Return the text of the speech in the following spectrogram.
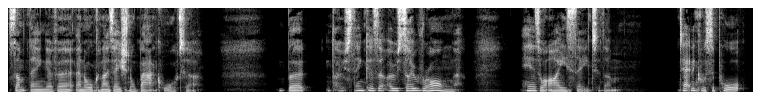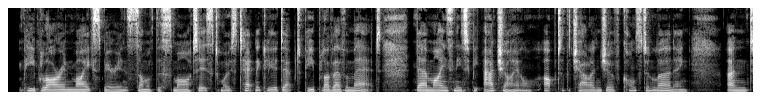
something of a, an organizational backwater. But those thinkers are oh so wrong. Here's what I say to them. Technical support people are, in my experience, some of the smartest, most technically adept people I've ever met. Their minds need to be agile, up to the challenge of constant learning, and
